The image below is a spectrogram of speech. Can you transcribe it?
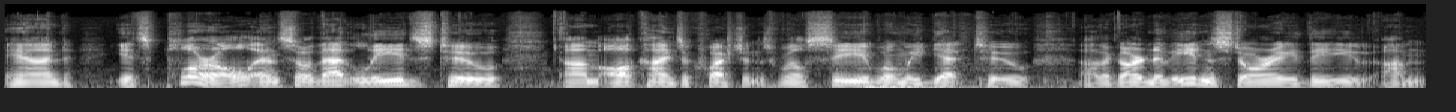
and it's plural, and so that leads to um, all kinds of questions. We'll see when we get to uh, the Garden of Eden story, the um,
